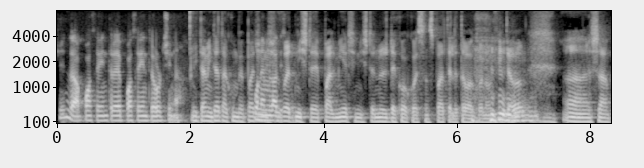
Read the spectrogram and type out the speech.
Și da, poate să intre, poate să intre oricine. Uite, am intrat acum pe pagină și la văd niște palmieri și niște nuși de cocos în spatele tău acolo în video. Așa.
